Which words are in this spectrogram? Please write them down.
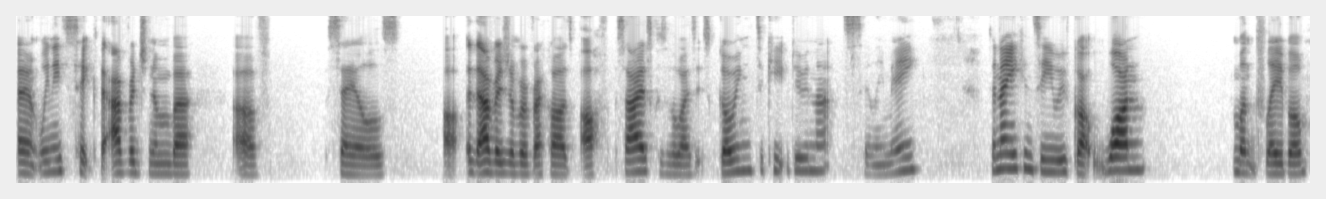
Um, we need to take the average number of sales uh, the average number of records off size because otherwise it's going to keep doing that. Silly me. So now you can see we've got one month label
